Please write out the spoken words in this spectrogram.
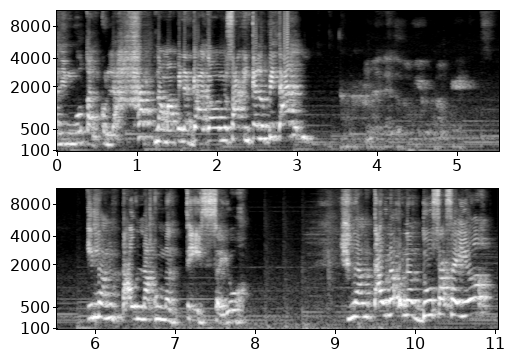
Nakalimutan ko lahat ng mga pinagagawa mo sa aking kalupitan? Ilang taon na akong nagtiis sa'yo. Ilang taon na akong nagdusa sa'yo.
